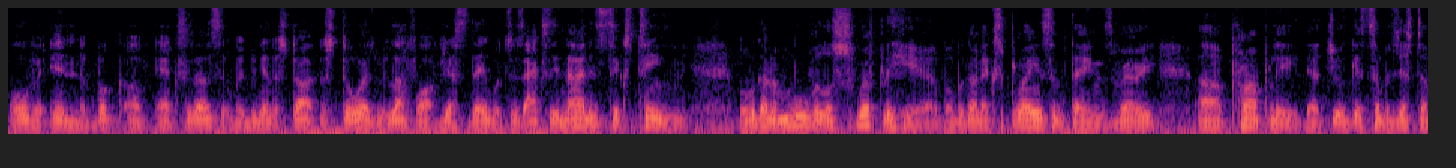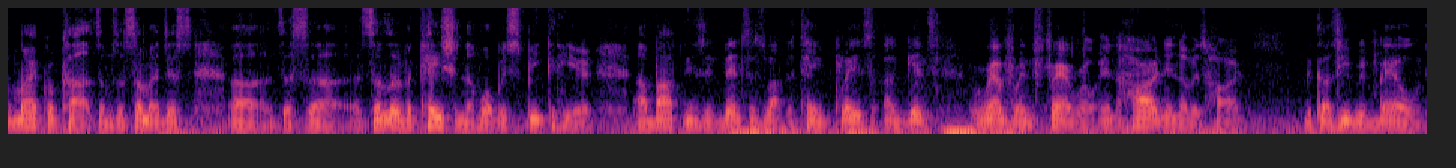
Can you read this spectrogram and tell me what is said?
over in the book of Exodus, and we begin to start the story as we left off yesterday, which is actually 9 and 16. But we're going to move a little swiftly here, but we're going to explain some things very uh, promptly that you'll get some of just a microcosms or some of just uh, just uh, solidification of what we're speaking here about these events that's about to take place against Reverend Pharaoh and the hardening of his heart because he rebelled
